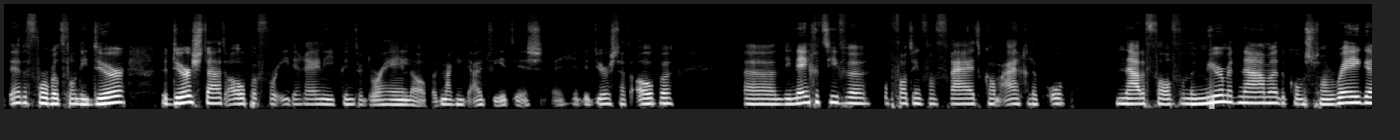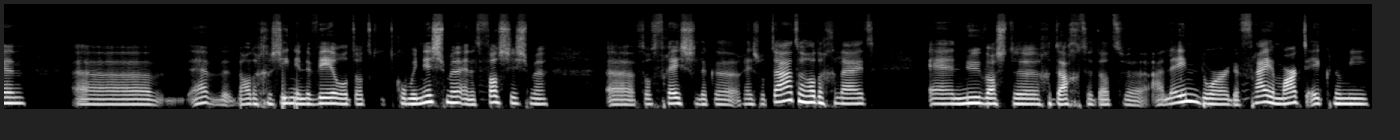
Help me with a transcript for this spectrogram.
het voorbeeld van die deur. De deur staat open voor iedereen en je kunt er doorheen lopen. Het maakt niet uit wie het is. Weet je. De deur staat open. Uh, die negatieve opvatting van vrijheid kwam eigenlijk op na de val van de muur met name, de komst van Reagan. Hè, we hadden gezien in de wereld dat het communisme en het fascisme uh, tot vreselijke resultaten hadden geleid. En nu was de gedachte dat we alleen door de vrije markteconomie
